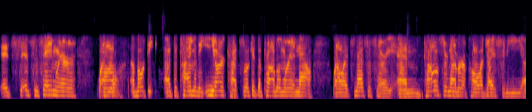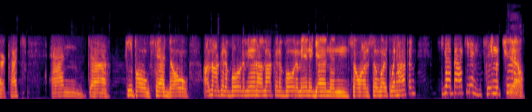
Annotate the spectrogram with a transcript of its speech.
it's it's the same where, well, about the at the time of the ER cuts. Look at the problem we're in now. Well, it's necessary, and Pallister never apologized for the ER cuts, and uh, people said, "Oh, I'm not going to vote him in. I'm not going to vote him in again," and so on and so forth. What happened? He got back in. Same with Trudeau.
